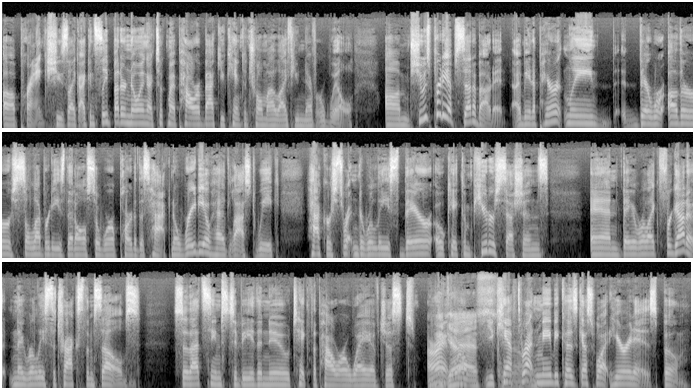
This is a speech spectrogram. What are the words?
a prank. She's like, I can sleep better knowing I took my power back. You can't control my life. You never will. Um, she was pretty upset about it. I mean, apparently there were other celebrities that also were a part of this hack. No, Radiohead last week, hackers threatened to release their OK Computer sessions, and they were like, forget it, and they released the tracks themselves. So that seems to be the new take the power away of just all right, I right. well, you can't you know. threaten me because guess what? Here it is. Boom.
